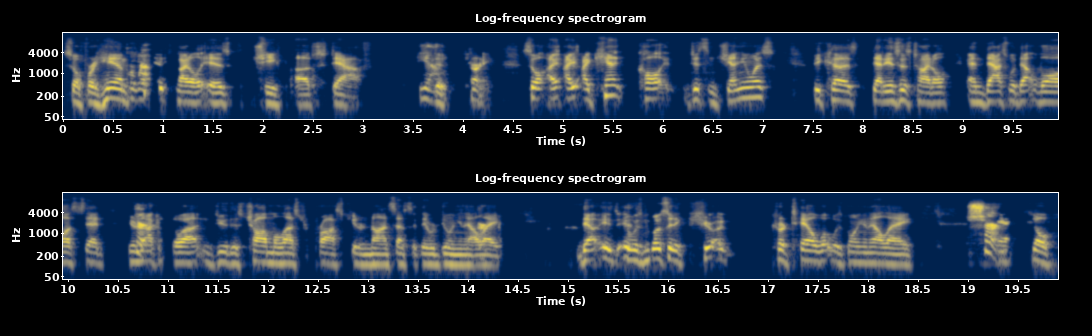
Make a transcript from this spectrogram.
So for him, Correct. his title is chief of staff. Yeah. attorney. So I, I, I can't call it disingenuous because that is his title, and that's what that law said. You're sure. not going to go out and do this child molester prosecutor nonsense that they were doing in L.A. That it, it was mostly to cur- curtail what was going in L.A. Sure. And so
